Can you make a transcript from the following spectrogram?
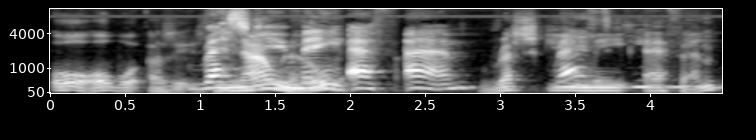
or what as it's Rescue now known, Me FM. Rescue, Rescue Me Me. FM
